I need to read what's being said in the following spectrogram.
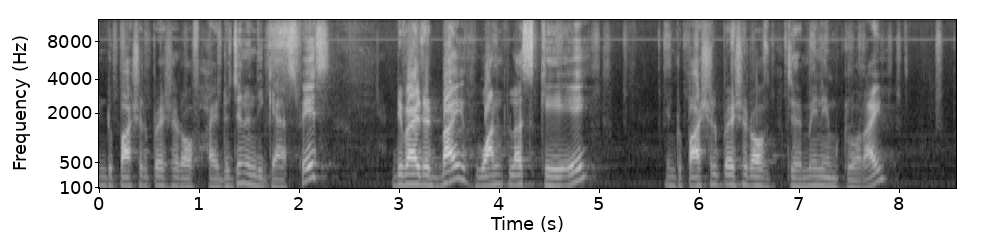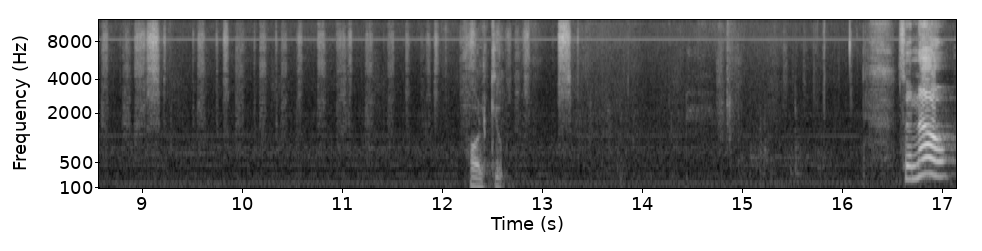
into partial pressure of hydrogen in the gas phase divided by 1 plus K A into partial pressure of germanium chloride whole cube. So, now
